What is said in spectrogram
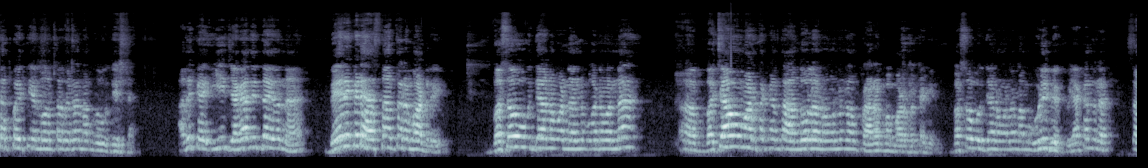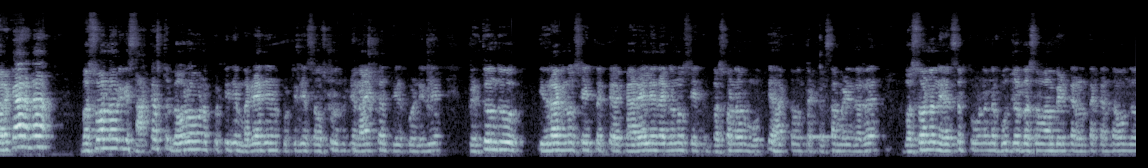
ತಪ್ಪೈತಿ ಅನ್ನುವಂಥದ್ರ ನಮ್ದು ಉದ್ದೇಶ. ಅದಕ್ಕೆ ಈ ಜಗದಿಂದ ಇದನ್ನ ಬೇರೆ ಕಡೆ ಹಸ್ತಾಂತರ ಮಾಡ್ರಿ. ಬಸವ ಉದ್ಯಾನವನ ವನವನ್ನ ಬಚಾವ ಮಾಡ್ತಕ್ಕಂಥ ಆಂದೋಲನವನ್ನು ನಾವು ಪ್ರಾರಂಭ ಮಾಡಬೇಕಾಗಿದೆ. ಬಸವ ಉದ್ಯಾನವನ ನಮ್ಗೆ ಉಳಿಬೇಕು. ಯಾಕಂದ್ರೆ ಸರ್ಕಾರನ ಬಸವಣ್ಣವರಿಗೆ ಸಾಕಷ್ಟು ಗೌರವವನ್ನು ಕೊಟ್ಟಿದೆ, ಮರ್ಯಾದೆಯನ್ನು ಕೊಟ್ಟಿದೆ, ಸಂಸ್ಕೃತಿಗೆ ನಾಯಕ ಅಂತ ತಿಳ್ಕೊಂಡಿದೆ ಪ್ರತಿಯೊಂದು ಇದ್ರಾಗನೂ ಸಹಿತ ಕಾರ್ಯಾಲಯದಾಗನು ಸಹಿತ ಬಸವಣ್ಣವರು ಮುಕ್ತಿ ಹಾಕುವಂತ ಕೆಲಸ ಮಾಡಿದ್ದಾರೆ. ಬಸವಣ್ಣನ ಹೆಸರು ತಗೊಂಡ ಬುದ್ಧ ಬಸವ ಅಂಬೇಡ್ಕರ್ ಅಂತಕ್ಕಂಥ ಒಂದು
